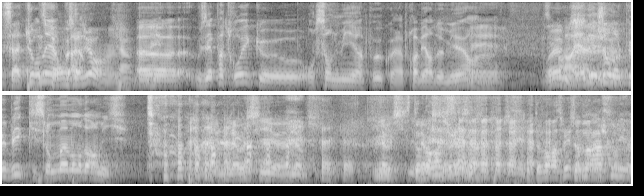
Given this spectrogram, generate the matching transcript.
ça, a tourné un peu. que ça dure. Vous n'avez pas trouvé qu'on s'ennuie un peu quoi, la première demi-heure Mais- euh Ouais, mais Il y a des gens dans le public qui sont même endormis. Mais là aussi, euh, là aussi, là aussi- Thomas Rassouli, Thomas Rassouli, ouais.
